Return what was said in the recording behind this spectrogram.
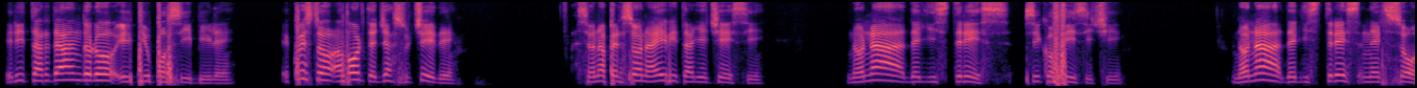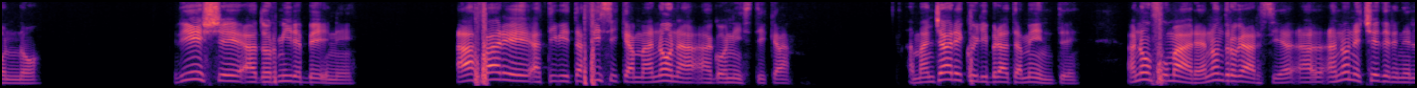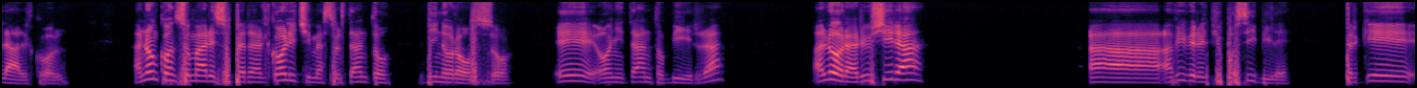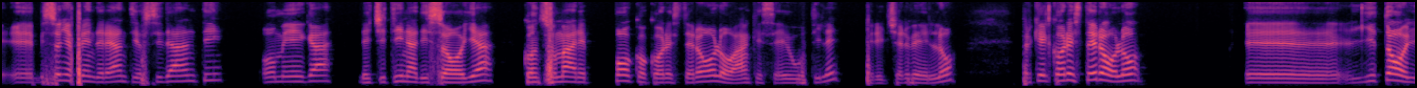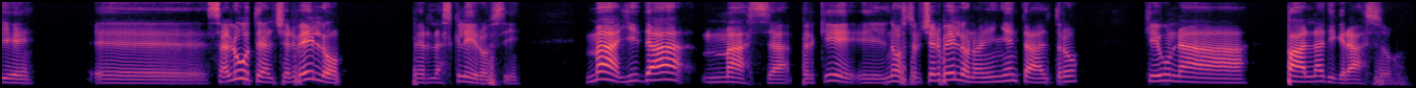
ritardandolo il più possibile. E questo a volte già succede. Se una persona evita gli eccessi non ha degli stress psicofisici non ha degli stress nel sonno riesce a dormire bene a fare attività fisica ma non agonistica a mangiare equilibratamente a non fumare a non drogarsi a, a non eccedere nell'alcol a non consumare super alcolici ma soltanto vino rosso e ogni tanto birra allora riuscirà a, a vivere il più possibile perché eh, bisogna prendere antiossidanti omega lecitina di soia consumare poco colesterolo anche se è utile per il cervello perché il colesterolo eh, gli toglie eh, salute al cervello per la sclerosi ma gli dà massa perché il nostro cervello non è nient'altro che una palla di grasso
